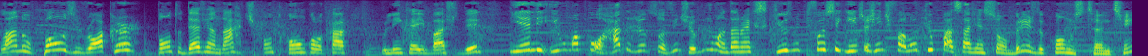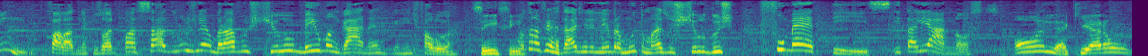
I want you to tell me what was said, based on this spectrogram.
lá no poserocker.deviantart.com. Colocar o link aí embaixo dele. E ele e uma porrada de outros ouvintes nos mandaram um excuse me que foi o seguinte: a gente falou que o Passagens Sombrias do Constantine, falado no episódio passado, nos lembrava o estilo meio mangá, né? Que a gente falou. Sim, sim. Quando na verdade ele lembra muito mais o estilo dos fumettes italianos. Olha, que eram,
